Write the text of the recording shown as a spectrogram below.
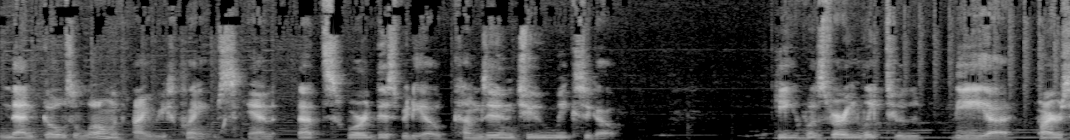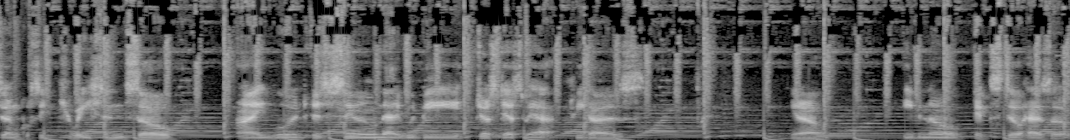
that goes along with Ivory's claims, and that's where this video comes in two weeks ago. He was very late to the uh, pyrocynical situation, so I would assume that it would be just as bad because, you know, even though it still has a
